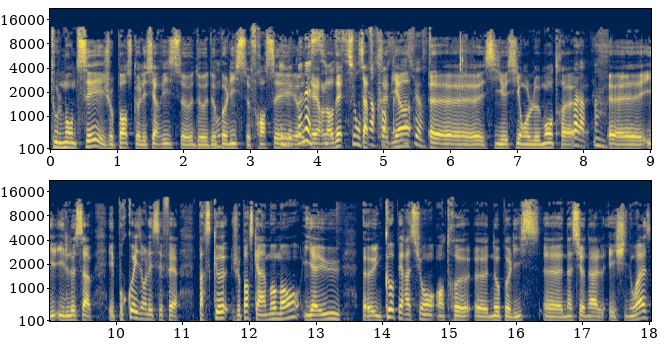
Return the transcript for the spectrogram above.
tout le monde sait, et je pense que les services de, police français, néerlandais savent très bien, si, si, on le montre, ils, ils, le savent. Et pourquoi ils ont laissé faire? Parce que je pense qu'à un moment, il y a eu euh, une coopération entre euh, nos polices euh, nationales et chinoises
